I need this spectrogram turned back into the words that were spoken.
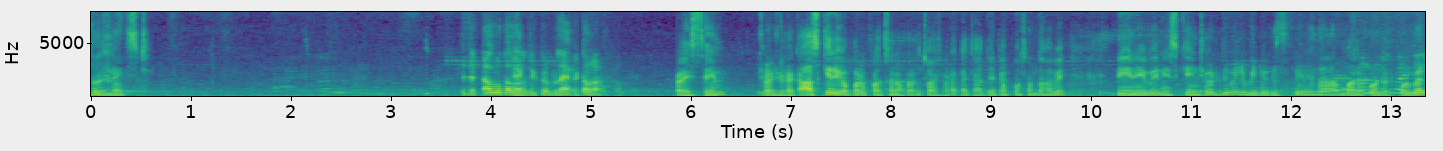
600 নেক্সট এই যে কালো কালার একটা ব্ল্যাক কালার প্রাইস সেম 600 টাকা। আজকের এই অফার পাচ্ছেন আপনারা 600 টাকা। যা যেটা পছন্দ হবে নিয়ে নেবেন স্ক্রিনশট দেবেন ভিডিও স্ক্রিনে দেওয়া নাম্বারে কন্ট্যাক্ট করবেন।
